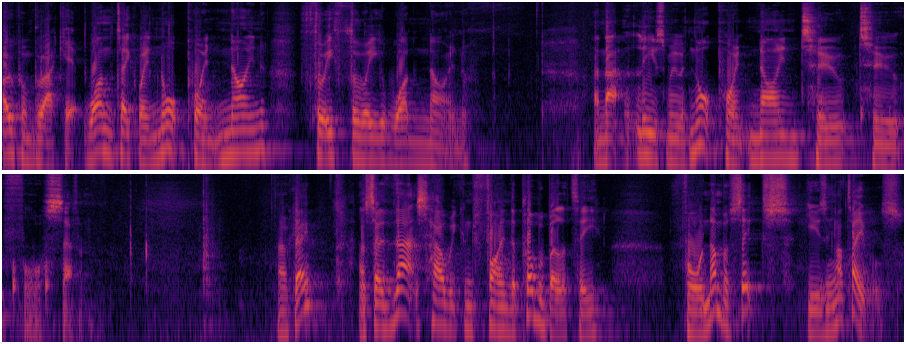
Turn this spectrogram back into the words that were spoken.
open bracket, 1 take away 0.93319. And that leaves me with 0.92247. Okay, and so that's how we can find the probability for number 6 using our tables.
